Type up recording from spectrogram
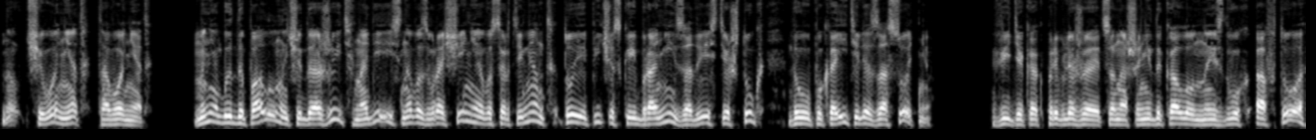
Ну, чего нет, того нет. Мне бы до полуночи дожить, надеясь на возвращение в ассортимент той эпической брони за 200 штук до упокоителя за сотню. Видя, как приближается наша недоколонна из двух авто,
